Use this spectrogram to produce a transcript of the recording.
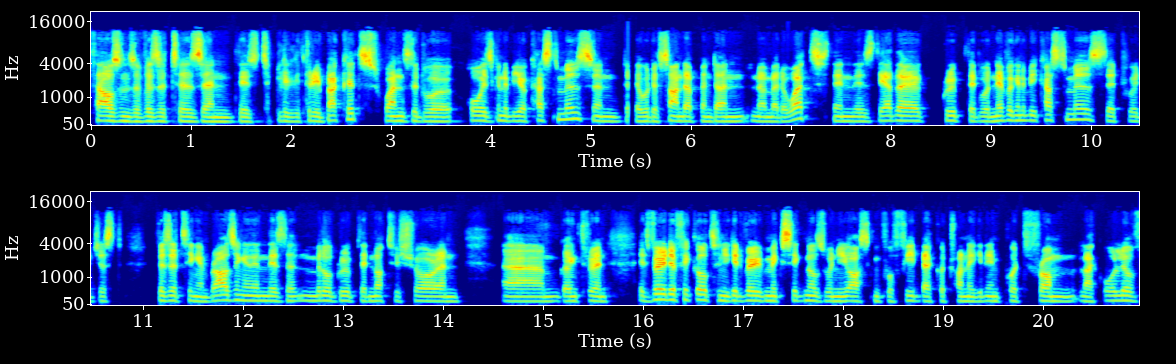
thousands of visitors and there's typically three buckets. Ones that were always going to be your customers and they would have signed up and done no matter what. Then there's the other group that were never going to be customers that were just visiting and browsing. And then there's a middle group that not too sure and um, going through. And it's very difficult and you get very mixed signals when you're asking for feedback or trying to get input from like all of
